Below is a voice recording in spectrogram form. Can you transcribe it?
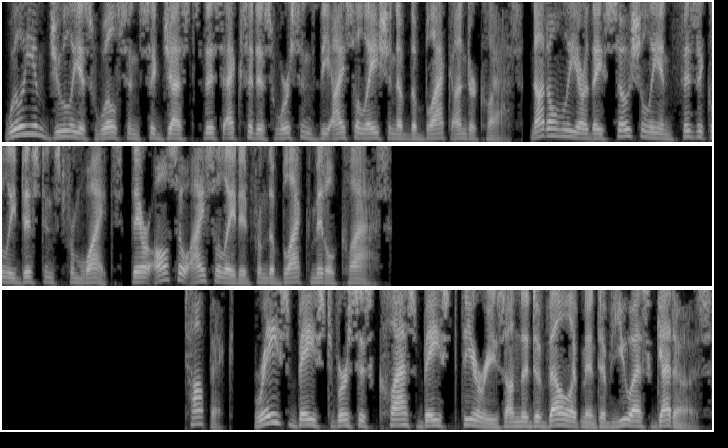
William Julius Wilson suggests this exodus worsens the isolation of the black underclass. Not only are they socially and physically distanced from whites, they are also isolated from the black middle class. Topic: Race-based versus class-based theories on the development of U.S. ghettos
